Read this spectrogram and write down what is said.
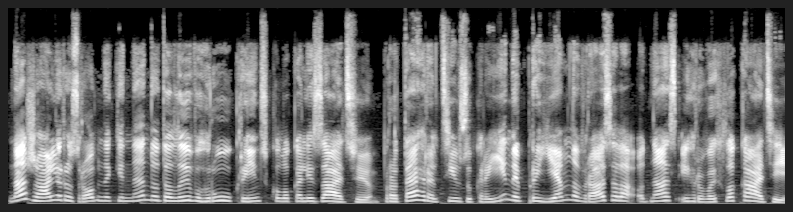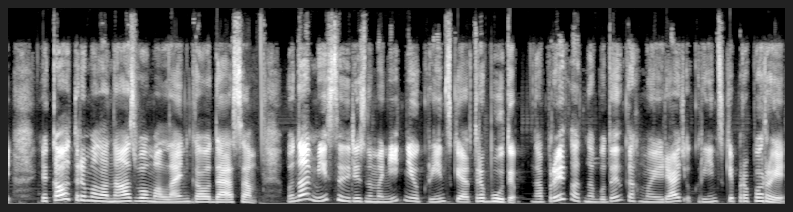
На жаль, розробники не додали в гру українську локалізацію. Проте гравців з України приємно вразила одна з ігрових локацій, яка отримала назву Маленька Одеса. Вона містить різноманітні українські атрибути. Наприклад, на будинках майорять українські прапори.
